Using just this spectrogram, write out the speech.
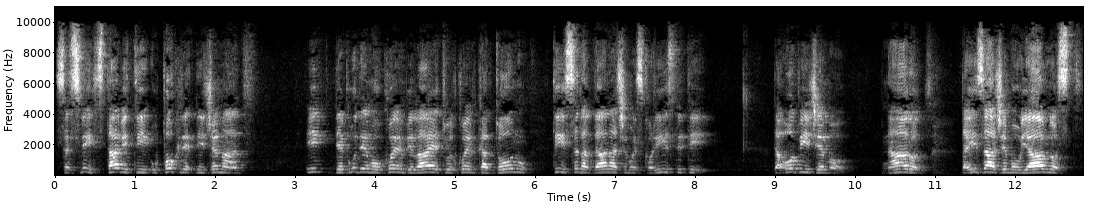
se svi staviti u pokretni džemat, i gdje budemo u kojem vilajetu ili kojem kantonu, ti sedam dana ćemo iskoristiti da obiđemo narod, da izađemo u javnost,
